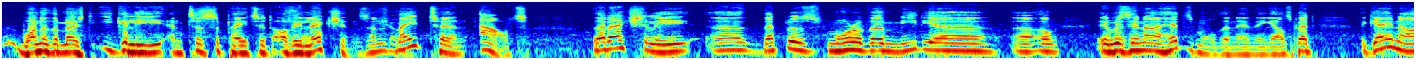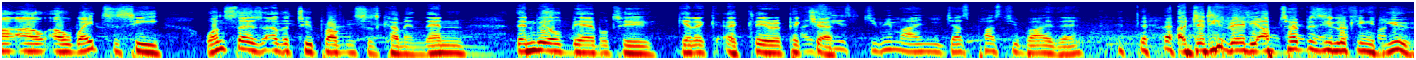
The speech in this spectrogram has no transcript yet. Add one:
one of the most eagerly anticipated of elections. And it may turn out that actually uh, that was more of a media, uh, of- it was in our heads more than anything else. But again, I'll, I'll, wait to see. Once those other two provinces come in, then then we'll be able to get a, a clearer I picture. see Jimmy Manyi just passed you by there. Oh, did he really? I'm so busy looking at front you.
